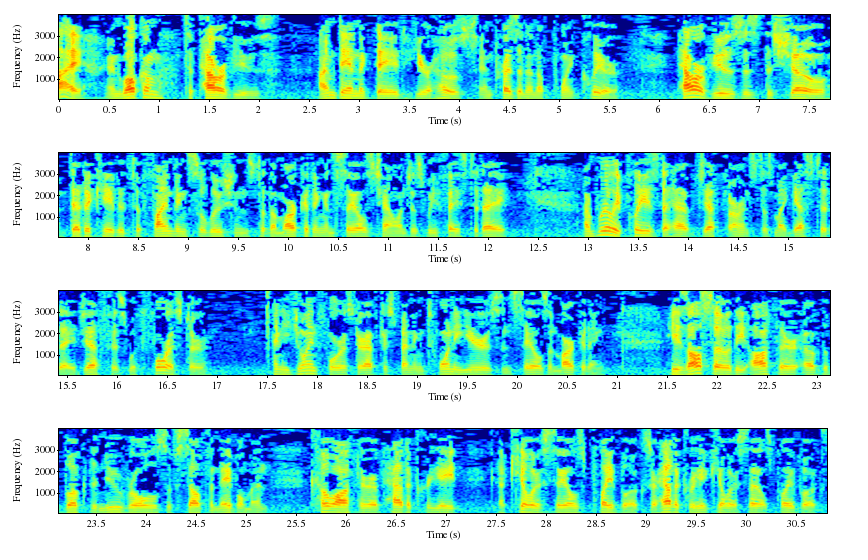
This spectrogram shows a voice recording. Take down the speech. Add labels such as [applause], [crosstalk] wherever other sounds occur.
Hi, and welcome to PowerViews. I'm Dan McDade, your host and president of PointClear. PowerViews is the show dedicated to finding solutions to the marketing and sales challenges we face today. I'm really pleased to have Jeff Ernst as my guest today. Jeff is with Forrester, and he joined Forrester after spending 20 years in sales and marketing. He's also the author of the book, The New Roles of Self-Enablement, co-author of How to Create a killer sales playbooks or how to create killer sales playbooks.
